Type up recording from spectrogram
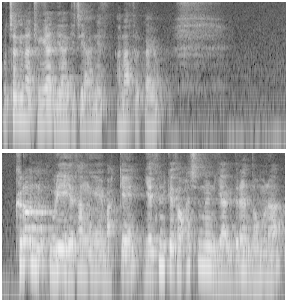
무척이나 중요한 이야기지 않았을까요? 그런 우리의 예상에 맞게 예수님께서 하시는 이야기들은 너무나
